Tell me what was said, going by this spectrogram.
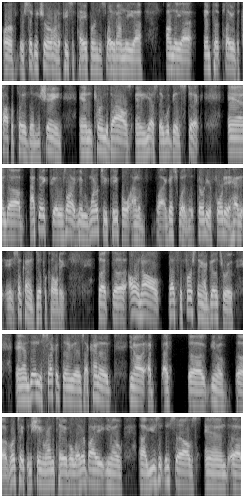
or their signature on a piece of paper and just lay it on the uh, on the uh, input plate or the copper plate of the machine and turn the dials, and yes, they would get a stick. And uh, I think uh, there only maybe one or two people out of, well, I guess, what was it, 30 or 40 that had some kind of difficulty. But uh, all in all, that's the first thing I go through. And then the second thing is I kind of, you know, I, I uh, you know, uh, rotate the machine around the table, let everybody, you know, uh, use it themselves, and uh,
